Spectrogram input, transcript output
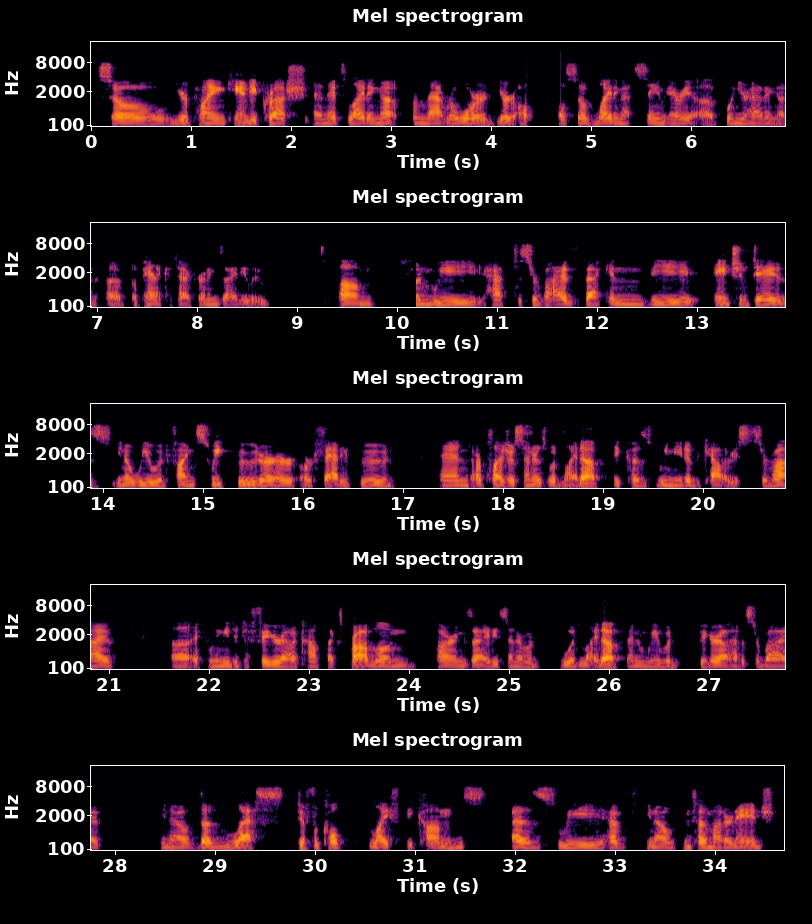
so you're playing candy crush and it's lighting up from that reward you're also lighting that same area up when you're having a, a, panic attack or an anxiety loop. Um, when we had to survive back in the ancient days, you know, we would find sweet food or, or fatty food, and our pleasure centers would light up because we needed the calories to survive. Uh, if we needed to figure out a complex problem, our anxiety center would would light up, and we would figure out how to survive. You know, the less difficult life becomes, as we have, you know, into the modern age,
